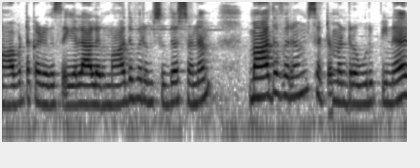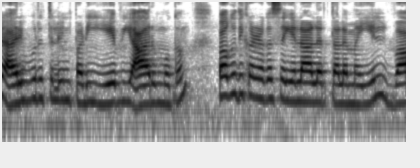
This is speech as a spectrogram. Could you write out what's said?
மாவட்ட கழக செயலாளர் மாதவரம் சுதர்சனம் மாதவரம் சட்டமன்ற உறுப்பினர் அறிவுறுத்தலின்படி ஏவி ஆறுமுகம் பகுதி கழக செயலாளர் தலைமையில் வா.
